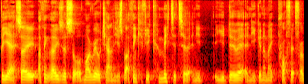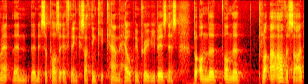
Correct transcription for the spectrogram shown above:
but yeah, so I think those are sort of my real challenges. But I think if you're committed to it and you you do it and you're going to make profit from it, then then it's a positive thing because I think it can help improve your business. But on the on the uh, other side,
